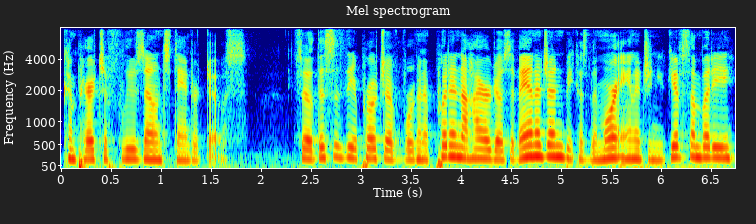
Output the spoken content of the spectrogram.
compared to Fluzone standard dose. So, this is the approach of we're going to put in a higher dose of antigen because the more antigen you give somebody,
